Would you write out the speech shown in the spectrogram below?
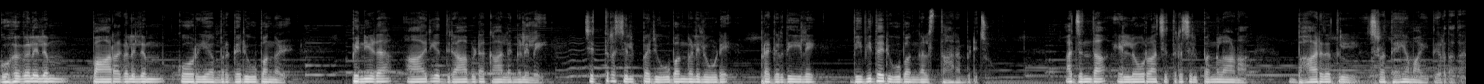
ഗുഹകളിലും പാറകളിലും കോറിയ മൃഗരൂപങ്ങൾ പിന്നീട് ആര്യ ദ്രാവിഡ കാലങ്ങളിലെ ചിത്രശില്പ രൂപങ്ങളിലൂടെ പ്രകൃതിയിലെ വിവിധ രൂപങ്ങൾ സ്ഥാനം പിടിച്ചു. അജന്ത എല്ലോറ ചിത്രശില്പങ്ങളാണ് ഭാരതത്തിൽ ശ്രദ്ധേയമായി തീർന്നത്.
